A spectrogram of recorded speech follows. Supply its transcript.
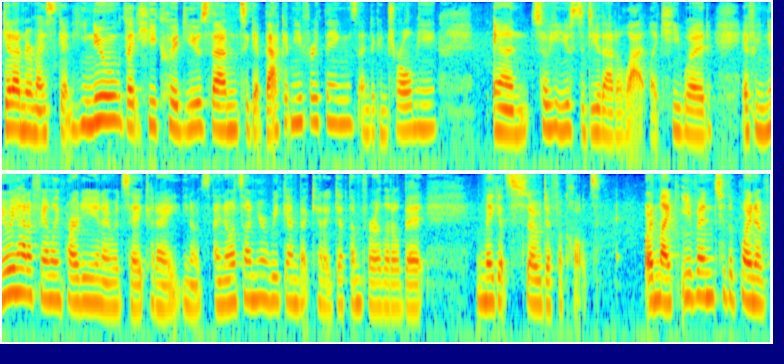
get under my skin. He knew that he could use them to get back at me for things and to control me. And so he used to do that a lot. Like he would, if he knew he had a family party, and I would say, Could I, you know, it's, I know it's on your weekend, but could I get them for a little bit? Make it so difficult. And like even to the point of,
